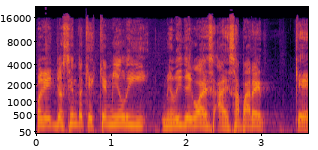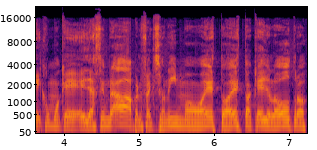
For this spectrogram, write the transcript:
Porque yo siento que es que Millie, Millie llegó a, esa- a esa pared que como que ella siempre, ah, perfeccionismo, esto, esto, aquello, lo otro.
